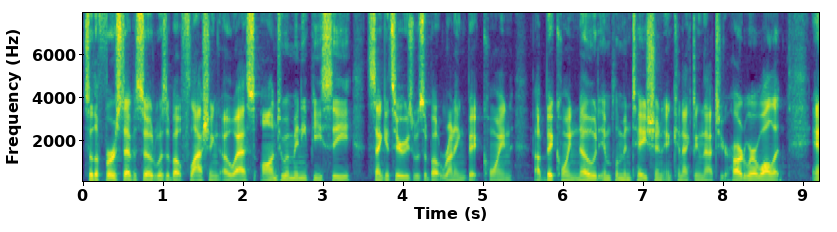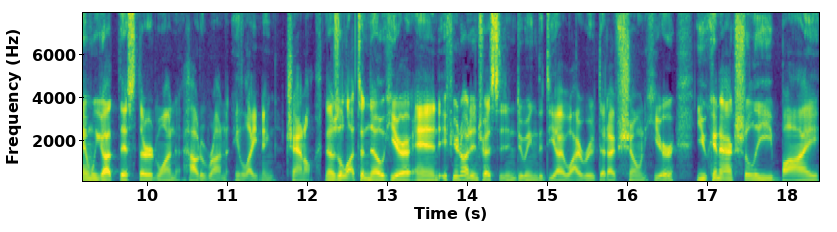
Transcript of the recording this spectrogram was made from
So the first episode was about flashing OS onto a mini PC. Second series was about running Bitcoin, a Bitcoin node implementation and connecting that to your hardware wallet. And we got this third one, how to run a Lightning channel. Now, there's a lot to know here. And if you're not interested in doing the DIY route that I've shown here, you can actually buy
